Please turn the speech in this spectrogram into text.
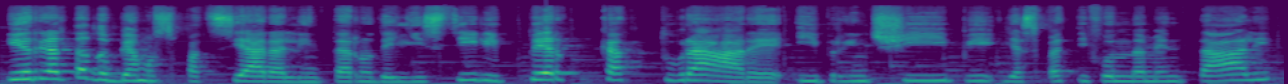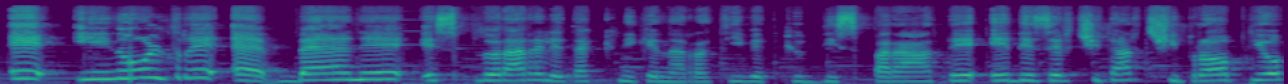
In realtà dobbiamo spaziare all'interno degli stili per catturare i principi, gli aspetti fondamentali e inoltre è bene esplorare le tecniche narrative più disparate ed esercitarci proprio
